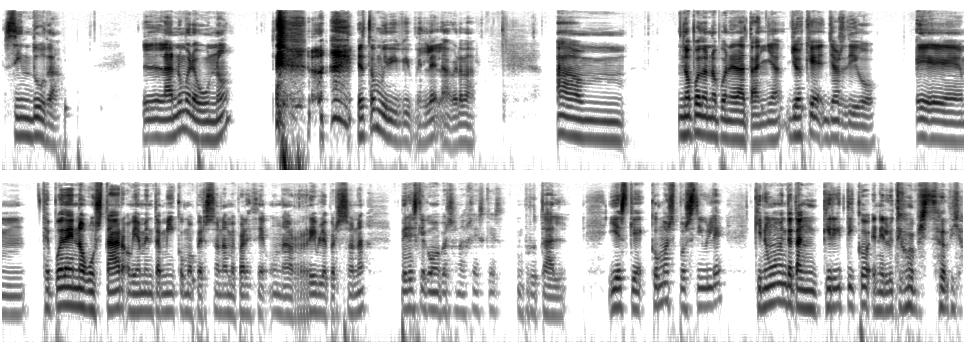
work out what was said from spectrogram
Sin duda, la número uno. Esto es muy difícil, ¿eh? La verdad. no puedo no poner a Tanya. Yo es que, ya os digo, em, te puede no gustar. Obviamente a mí como persona me parece una horrible persona. Pero es que como personaje es que es brutal. Y es que, ¿cómo es posible que en un momento tan crítico en el último episodio,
